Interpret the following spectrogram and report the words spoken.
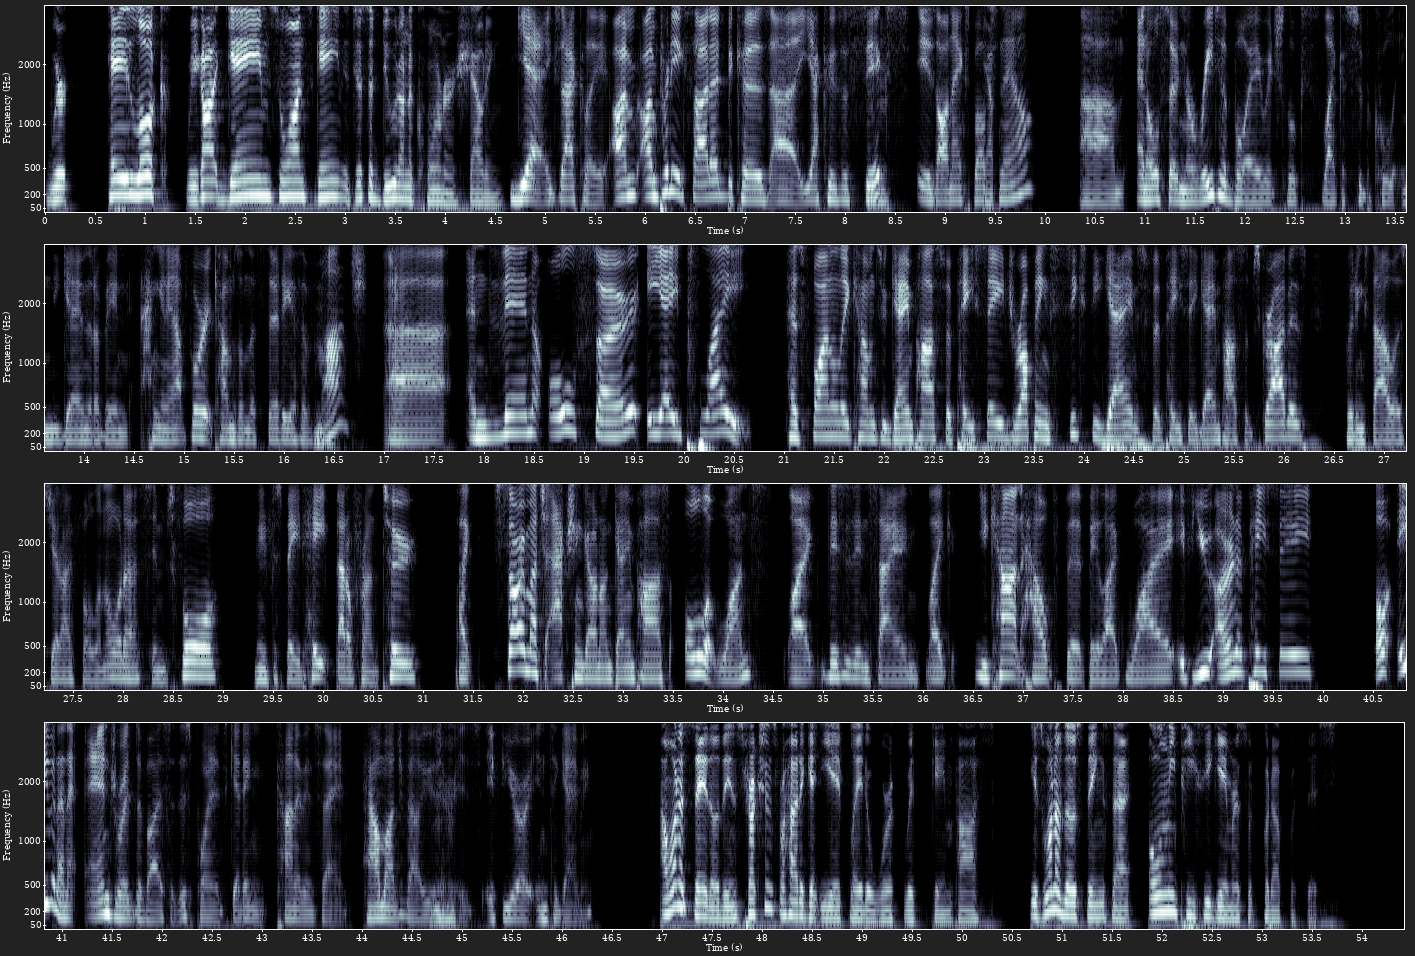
we're hey look we got games. Who wants game? It's just a dude on a corner shouting. Yeah, exactly. I'm I'm pretty excited because uh, Yakuza 6 is on Xbox now. Um, and also Narita Boy, which looks like a super cool indie game that I've been hanging out for. It comes on the 30th of March. Uh, and then also EA Play has finally come to Game Pass for PC, dropping 60 games for PC Game Pass subscribers, including Star Wars Jedi Fallen Order, Sims 4, Need for Speed Heat, Battlefront 2. Like, so much action going on Game Pass all at once. Like, this is insane. Like, you can't help but be like, why? If you own a PC, or even an Android device at this point, it's getting kind of insane how much value there mm-hmm. is if you're into gaming. I want to say though, the instructions for how to get EA Play to work with Game Pass is one of those things that only PC gamers would put up with this.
